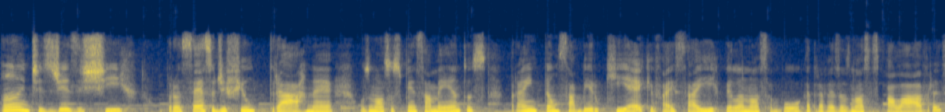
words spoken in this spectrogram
Antes de existir o processo de filtrar né, os nossos pensamentos, para então saber o que é que vai sair pela nossa boca através das nossas palavras,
